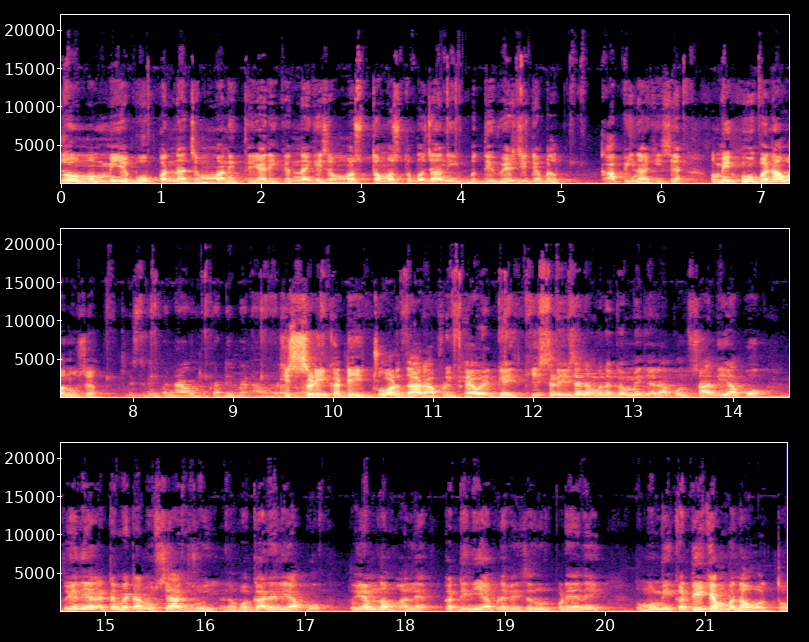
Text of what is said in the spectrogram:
જો મમ્મીએ બપોરના જમવાની તૈયારી કરી નાખી છે, મસ્ત મસ્ત મજાની બધી વેજીટેબલ કાપી નાખી છે. મમ્મી, શું બનાવવાનું છે? ખીચડી બનાવું કઢી બનાવું ખીચડી કઢી જોરદાર આપણી ફેવરેટ ગાય ખીચડી છે ને મને ગમે ત્યારે આપો ને સાદી આપો તો એની યારે ટમેટાનું શાક જોઈ અને વઘારેલી આપો તો એમ એમને હાલે. કઢીની આપણે કઈ જરૂર પડે નહીં. તો મમ્મી કઢી કેમ બનાવો તો?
